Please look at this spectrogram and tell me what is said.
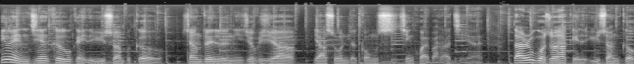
因为你今天客户给的预算不够，相对的你就必须要。压缩你的工时，尽快把它结案。当然，如果说他给的预算够，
